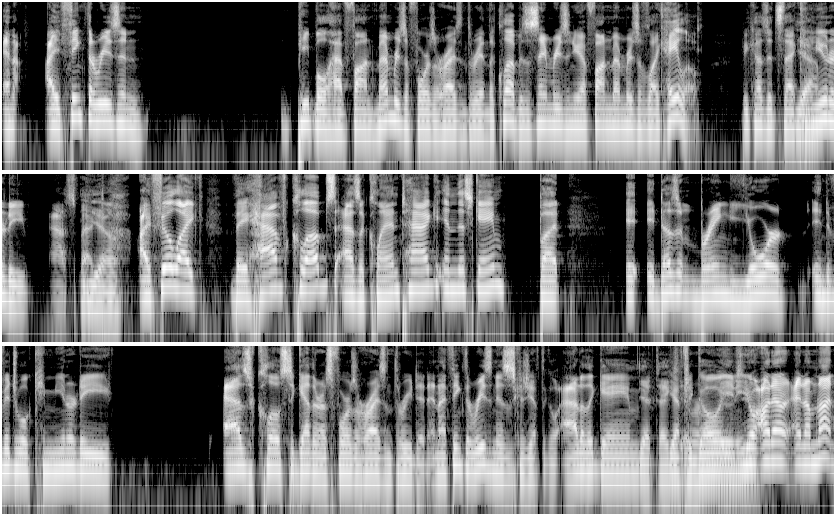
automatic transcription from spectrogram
And I think the reason people have fond memories of Forza Horizon 3 in the club is the same reason you have fond memories of like Halo because it's that Yeah. community aspect. Yeah. I feel like they have clubs as a clan tag in this game, but it, it doesn't bring your individual community as close together as Forza Horizon 3 did. And I think the reason is because you have to go out of the game. Yeah, you have to go and, you know and I'm not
